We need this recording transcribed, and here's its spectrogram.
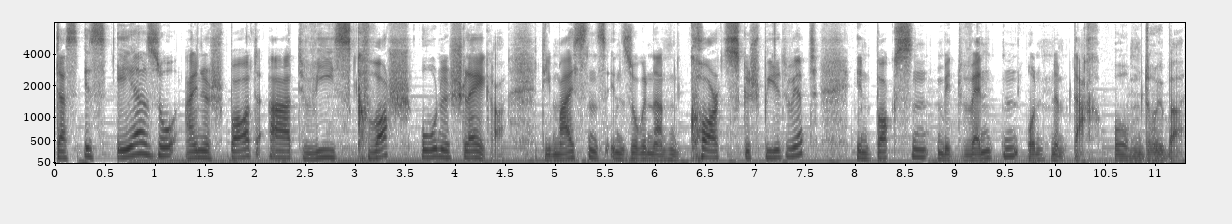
Das ist eher so eine Sportart wie Squash ohne Schläger, die meistens in sogenannten Courts gespielt wird, in Boxen mit Wänden und einem Dach oben drüber.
